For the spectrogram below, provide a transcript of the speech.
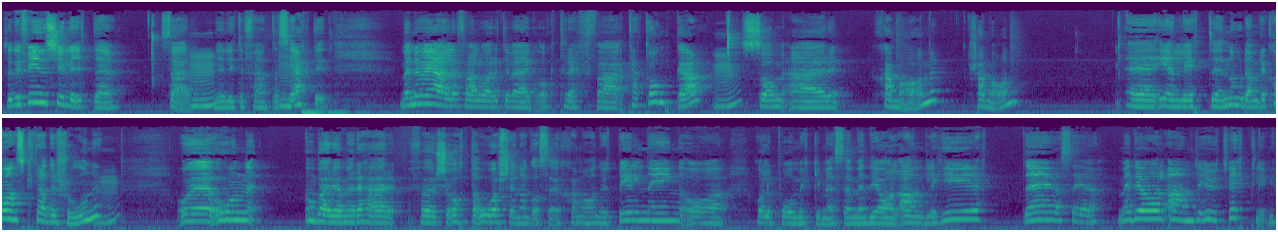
Så det finns ju lite så här, Mm. det är lite fantasyaktigt. Men nu har jag i alla fall varit iväg och träffat Katonka Mm. som är shaman. shaman eh, enligt eh, nordamerikansk tradition. Mm. Och, eh, och hon, hon började med det här för 28 år sedan, har gått så här shamanutbildning och håller på mycket med så här medial andlighet, nej vad säger jag, medial andlig utveckling.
